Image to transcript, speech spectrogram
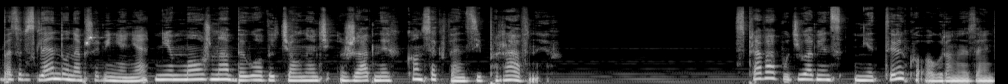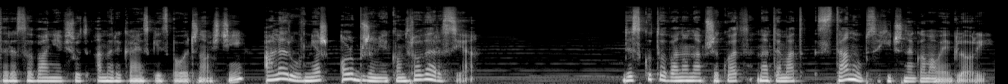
bez względu na przewinienie, nie można było wyciągnąć żadnych konsekwencji prawnych. Sprawa budziła więc nie tylko ogromne zainteresowanie wśród amerykańskiej społeczności, ale również olbrzymie kontrowersje. Dyskutowano na przykład na temat stanu psychicznego małej Glorii.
